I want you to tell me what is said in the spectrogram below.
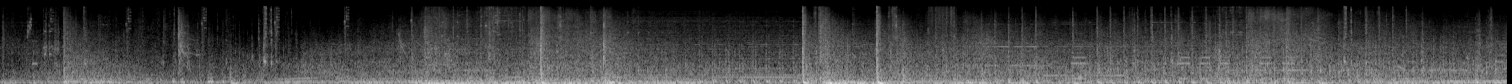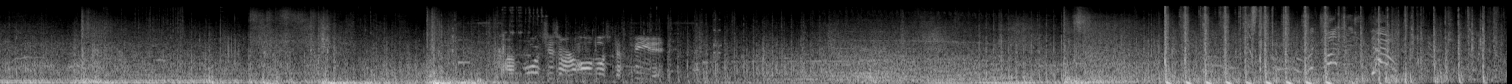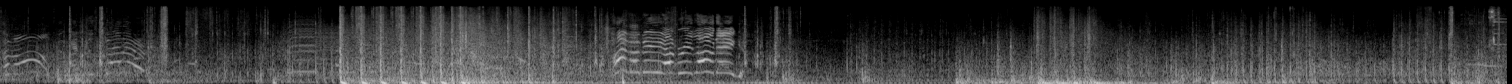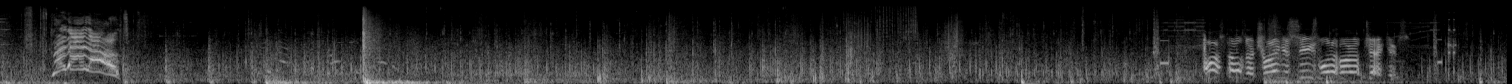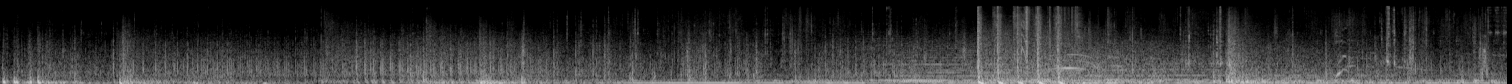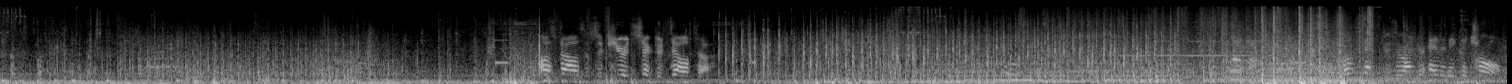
Our forces are almost defeated. objectives. Hostiles have secured Sector Delta. Mama sectors are under enemy control.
